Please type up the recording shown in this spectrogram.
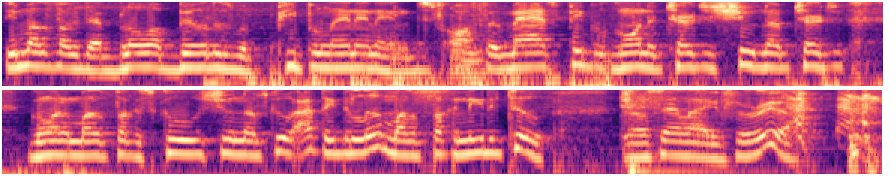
these motherfuckers that blow up buildings with people in it and just offer mass people going to churches, shooting up churches, going to motherfucking schools, shooting up schools. I think the little motherfucker needed too. You know what I'm saying? Like for real.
